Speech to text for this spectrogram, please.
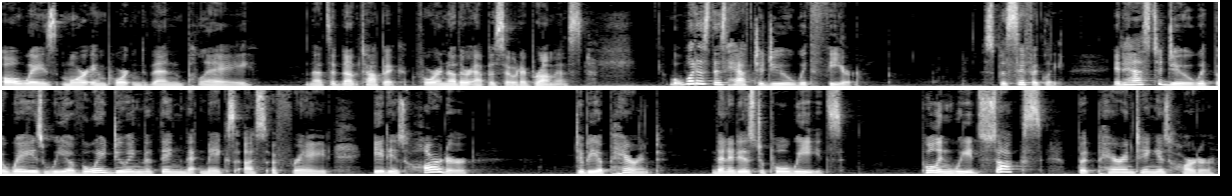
always more important than play. That's a topic for another episode, I promise. But what does this have to do with fear? Specifically, it has to do with the ways we avoid doing the thing that makes us afraid. It is harder to be a parent than it is to pull weeds. Pulling weeds sucks, but parenting is harder.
